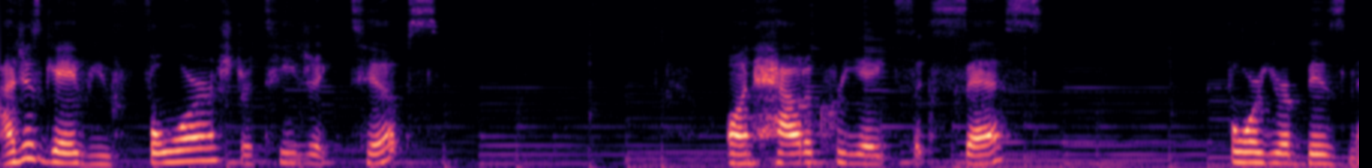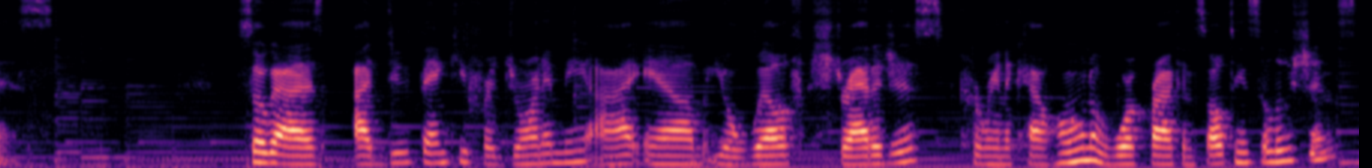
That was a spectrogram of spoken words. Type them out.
I just gave you four strategic tips on how to create success for your business. So, guys, I do thank you for joining me. I am your wealth strategist, Karina Calhoun of Warcry Consulting Solutions.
